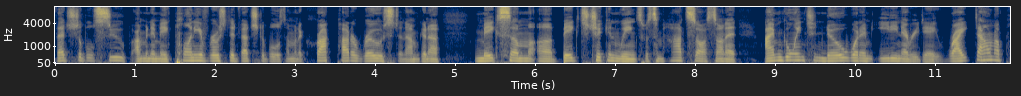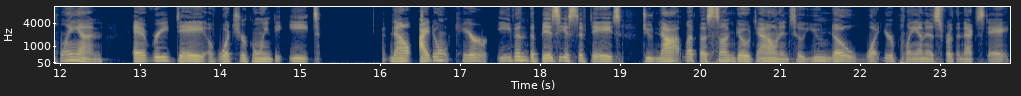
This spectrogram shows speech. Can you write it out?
vegetable soup. I'm going to make plenty of roasted vegetables. I'm going to crock pot a roast and I'm going to make some uh, baked chicken wings with some hot sauce on it. I'm going to know what I'm eating every day. Write down a plan every day of what you're going to eat. Now, I don't care, even the busiest of days do not let the sun go down until you know what your plan is for the next day.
